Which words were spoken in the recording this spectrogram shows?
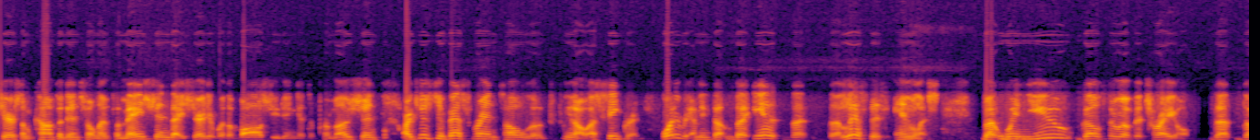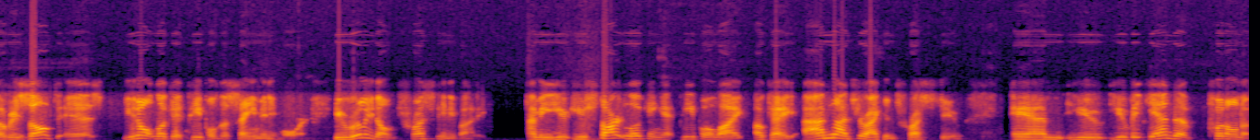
share some confidential information, they shared it with a boss, you didn't get the promotion, or just your best friend told a, you know, a secret. Whatever. I mean, the the the, the list is endless. But when you go through a betrayal, the the result is you don't look at people the same anymore. You really don't trust anybody. I mean, you, you start looking at people like, okay, I'm not sure I can trust you. And you, you begin to put on a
